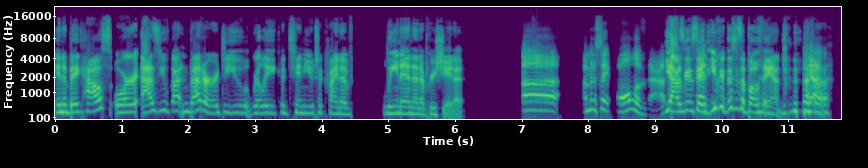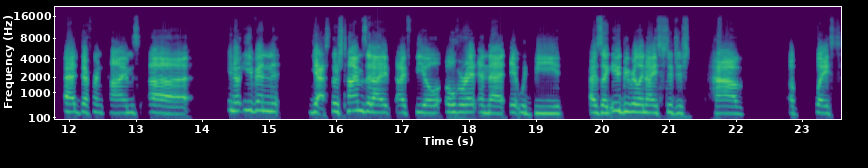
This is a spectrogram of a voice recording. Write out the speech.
in a big house? Or as you've gotten better do you really continue to kind of lean in and appreciate it? Uh i'm gonna say all of that. Yeah i was gonna say at, you could this is a both and. Yeah at different times. Uh you know even yes there's times that i i feel over it and that it would be as like it would be really nice to just have a place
